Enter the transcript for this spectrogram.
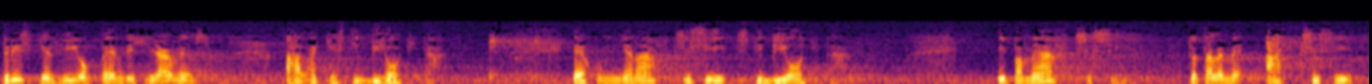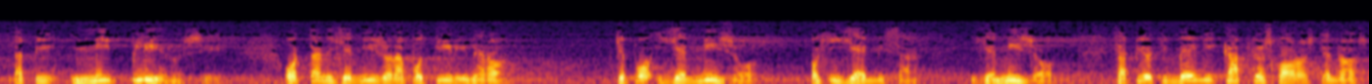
τρεις και δύο πέντε χιλιάδες. Αλλά και στην ποιότητα. Έχουν μια αύξηση στην ποιότητα. Είπαμε αύξηση. Και όταν λέμε αύξηση θα πει μη πλήρωση. Όταν γεμίζω ένα ποτήρι νερό και πω γεμίζω όχι γέμισα γεμίζω θα πει ότι μένει κάποιος χώρος κενός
